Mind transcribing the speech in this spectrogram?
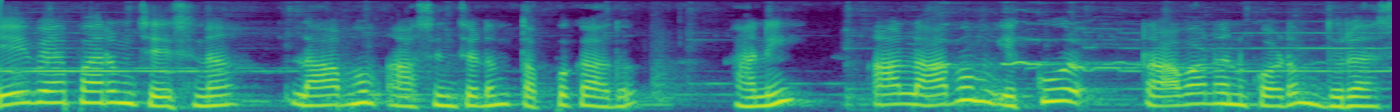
ఏ వ్యాపారం చేసినా లాభం ఆశించడం తప్పు కాదు. అని ఆ లాభం ఎక్కువ రావాలనుకోవడం దురాశ.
